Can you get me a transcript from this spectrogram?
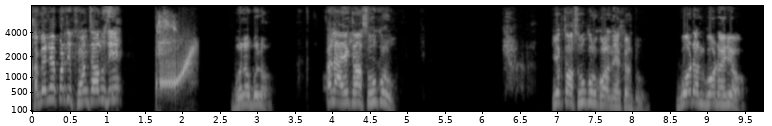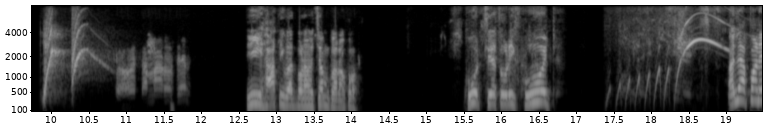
ખબર નહીં પડતી ફોન ચાલુ છે? બોલો બોલો. અલ્યા એક તો છોકરું. કહેતા એક તો શું કરું કોણ નહીં કરતું ગોડન ગોડ રહ્યો તો હવે તમારો છે ઈ હાથી વાત પણ હવે ચમ કરો કો ખોટ છે થોડી ખોટ. અલ્યા પણ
